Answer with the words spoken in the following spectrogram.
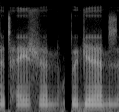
The imitation begins.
